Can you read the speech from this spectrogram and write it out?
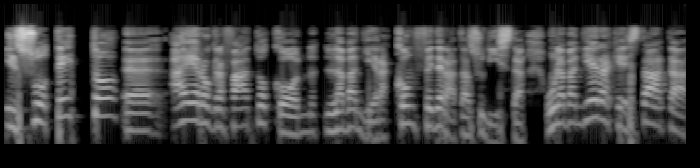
Il suo tetto eh, aerografato con la bandiera confederata sudista, una bandiera che è stata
